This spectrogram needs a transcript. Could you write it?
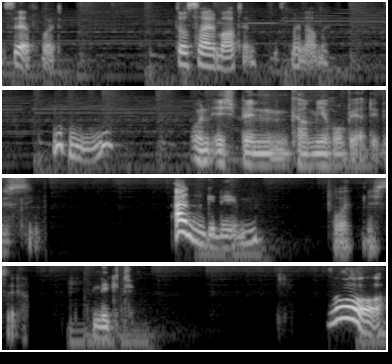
Sehr erfreut. Dorsal Martin ist mein Name. Mhm. Und ich bin Camille Robert Debussy. Angenehm. Freut mich sehr. Nickt. So.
